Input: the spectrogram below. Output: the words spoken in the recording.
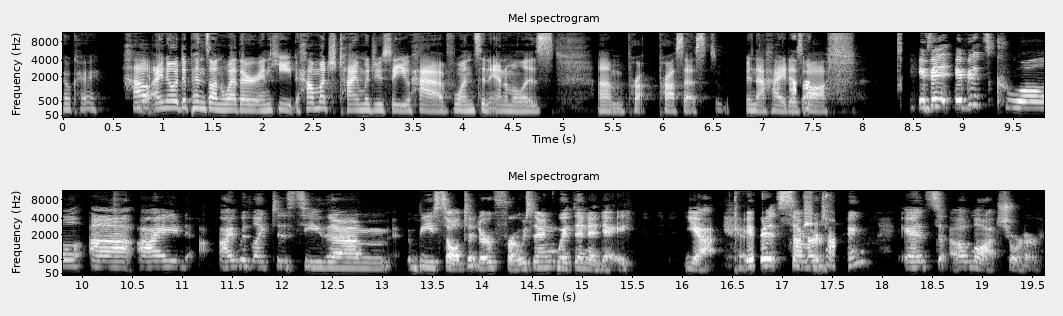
okay how yeah. i know it depends on weather and heat how much time would you say you have once an animal is um, pro- processed and the hide is uh, off if it if it's cool uh i i would like to see them be salted or frozen within a day yeah okay. if it's summertime sure. it's a lot shorter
